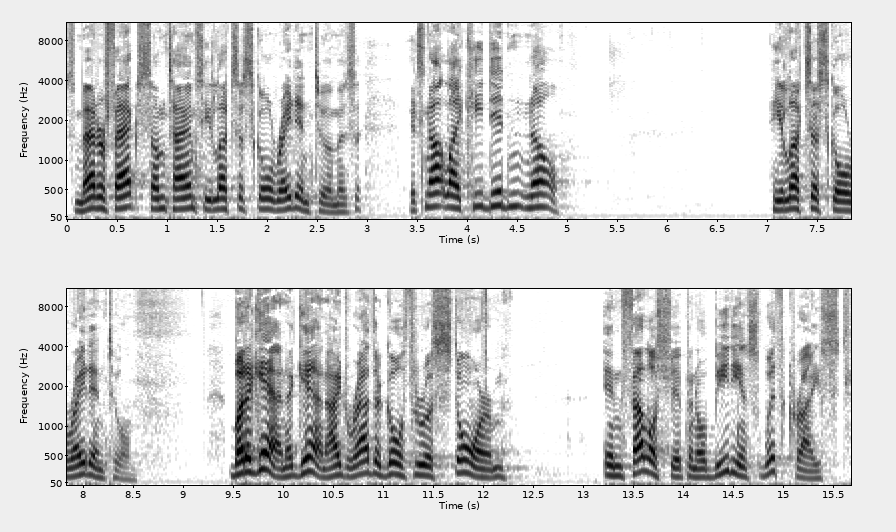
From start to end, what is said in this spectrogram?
As a matter of fact, sometimes he lets us go right into him. It's, not like he didn't know. He lets us go right into him. But again, again, I'd rather go through a storm in fellowship and obedience with Christ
